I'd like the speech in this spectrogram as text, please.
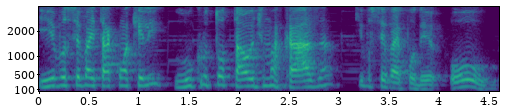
e você vai estar com aquele lucro total de uma casa que você vai poder ou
